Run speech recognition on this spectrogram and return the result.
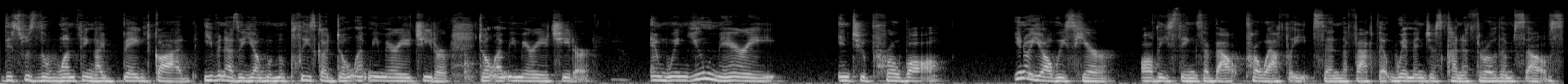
this was the one thing I begged God, even as a young woman, please, God, don't let me marry a cheater. Don't let me marry a cheater. And when you marry into pro ball, you know, you always hear all these things about pro athletes and the fact that women just kind of throw themselves.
